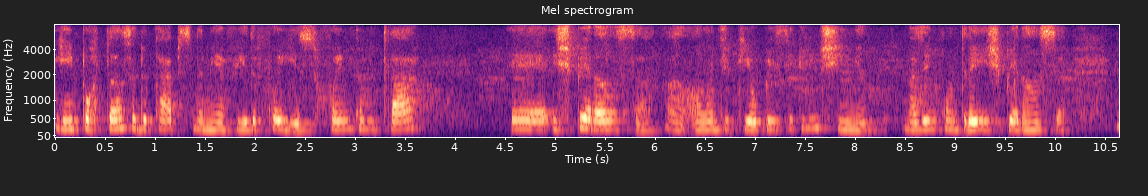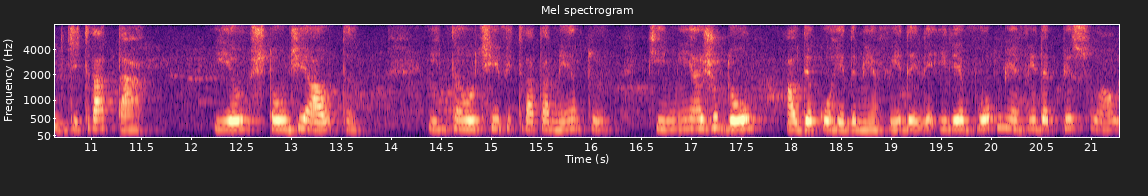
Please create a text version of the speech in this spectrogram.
E a importância do CAPS na minha vida foi isso, foi encontrar é, esperança onde que eu pensei que não tinha, mas encontrei esperança de tratar e eu estou de alta. Então eu tive tratamento que me ajudou ao decorrer da minha vida e levou minha vida pessoal.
